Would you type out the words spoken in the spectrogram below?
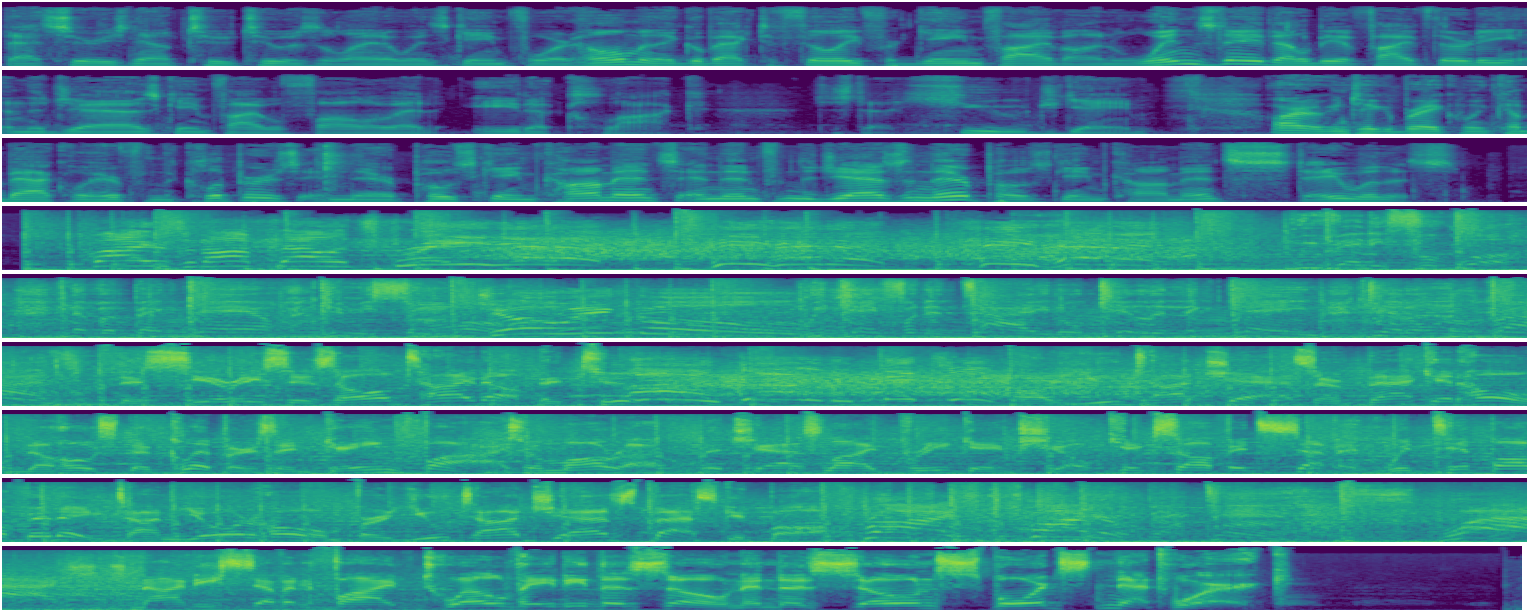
that series now 2-2 as Atlanta wins game 4 at home and they go back to Philly for game 5 on Wednesday. That'll be at 5:30 and the Jazz game 5 will follow at 8 o'clock. Just a huge game. All right, we're going to take a break. When we come back, we'll hear from the Clippers in their post-game comments and then from the Jazz in their post-game comments. Stay with us. Fires an off-balance three. Hit it! The series is all tied up at two. Oh, Donovan Mitchell! Our Utah Jazz are back at home to host the Clippers in Game 5. Tomorrow, the Jazz Live pregame show kicks off at 7 with tip-off at 8 on your home for Utah Jazz basketball. Rise, fire, Back down. flash. 97.5 1280 The Zone and The Zone Sports Network.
